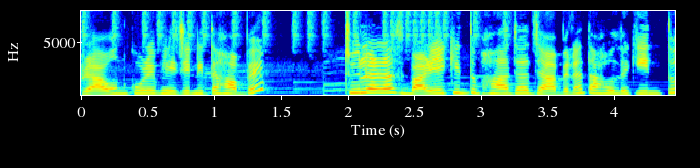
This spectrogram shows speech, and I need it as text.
ব্রাউন করে ভেজে নিতে হবে। চুলার রাস বাড়িয়ে কিন্তু ভাজা যাবে না, তাহলে কিন্তু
